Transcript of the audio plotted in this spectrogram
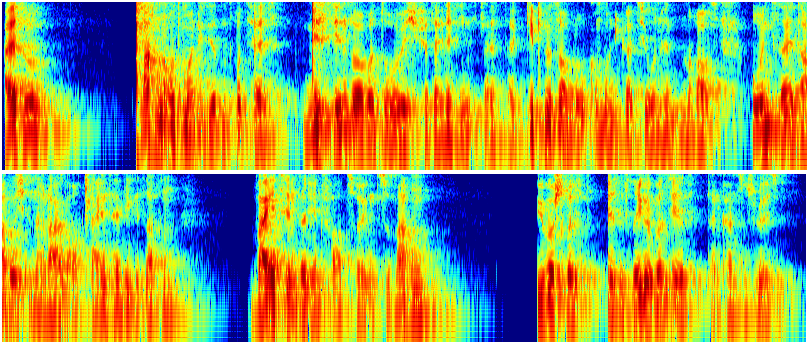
Also mach einen automatisierten Prozess, misst den sauber durch für deine Dienstleister, gib eine saubere Kommunikation hinten raus und sei dadurch in der Lage, auch kleinteilige Sachen weit hinter den Fahrzeugen zu machen. Überschrift, ist es regelbasiert, dann kannst du es lösen.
